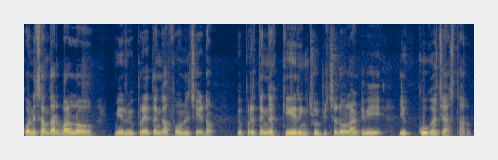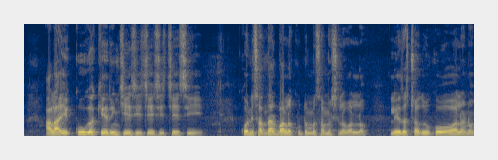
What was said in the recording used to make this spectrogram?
కొన్ని సందర్భాల్లో మీరు విపరీతంగా ఫోన్లు చేయడం విపరీతంగా కేరింగ్ చూపించడం లాంటివి ఎక్కువగా చేస్తారు. అలా ఎక్కువగా కేరింగ్ చేసి చేసి చేసి కొన్ని సందర్భాల్లో కుటుంబ సమస్యల వల్ల లేదా చదువుకోవాలనో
